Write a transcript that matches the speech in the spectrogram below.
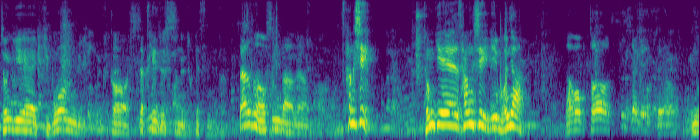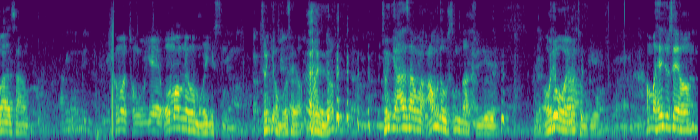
전기의 기본부터 시작해 줬으면 좋겠습니다. 다른 건 없습니다. 그냥 상식. 전기의 상식이 뭐냐? 라고부터 시작해 주세요. 일반상. 그러면 전국에 5만 명은 모이겠습니다. 전기가 뭐세요? 뭐예요? 전기 아는 사람은 아무도 없습니다. 주위에. 네, 어려워요, 전기. 한번 해주세요.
